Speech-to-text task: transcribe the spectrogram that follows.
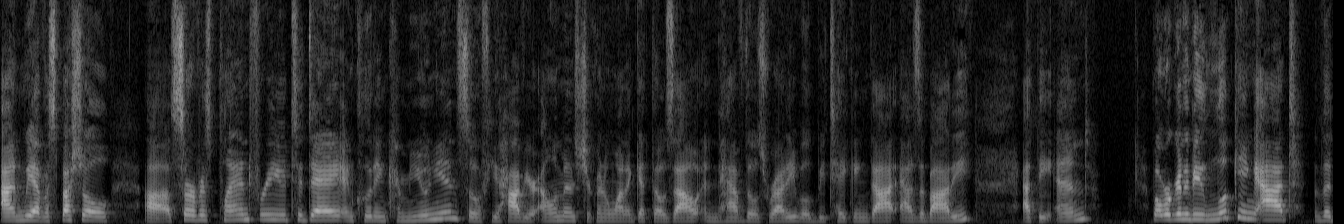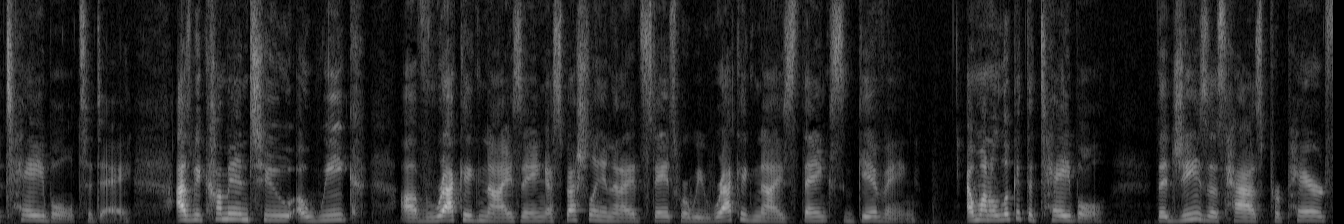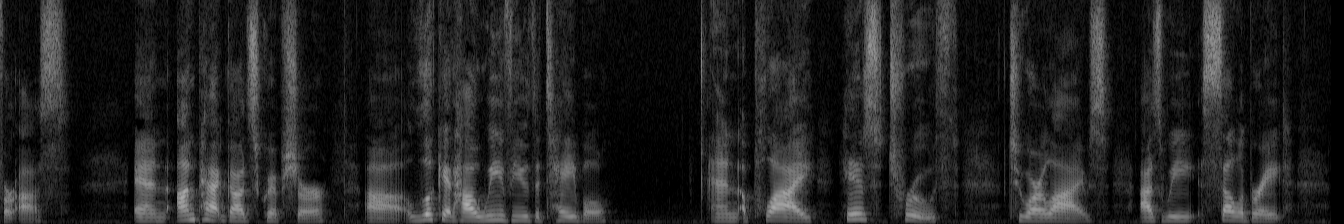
and we have a special uh, service planned for you today, including communion. So if you have your elements, you're going to want to get those out and have those ready. We'll be taking that as a body at the end. But we're going to be looking at the table today as we come into a week of recognizing, especially in the United States where we recognize Thanksgiving. I want to look at the table that Jesus has prepared for us and unpack God's scripture uh, look at how we view the table and apply His truth to our lives as we celebrate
